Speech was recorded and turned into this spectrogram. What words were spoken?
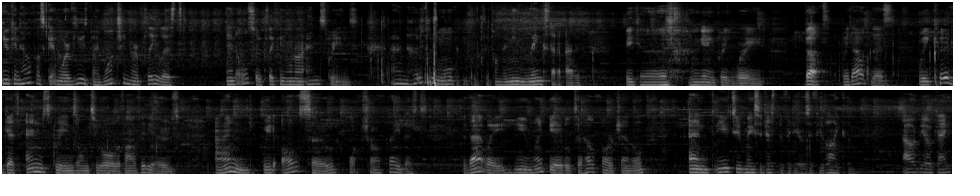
You can help us get more views by watching our playlists and also clicking on our end screens. And hopefully more people click on the new links that I've added because I'm getting pretty worried. But without this, we could get end screens onto all of our videos and we'd also watch our playlists. That way, you might be able to help our channel, and YouTube may suggest the videos if you like them. That would be okay.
